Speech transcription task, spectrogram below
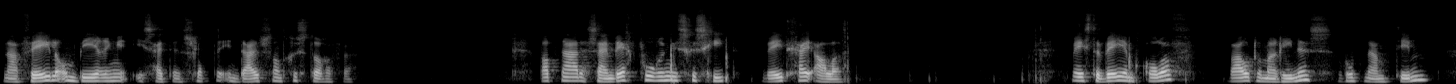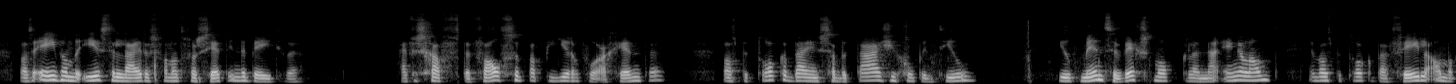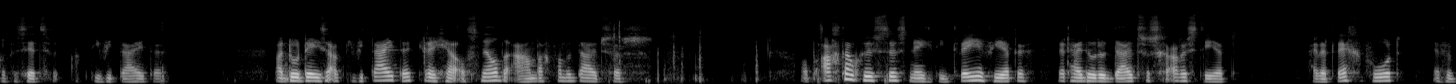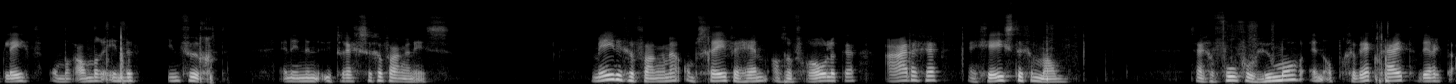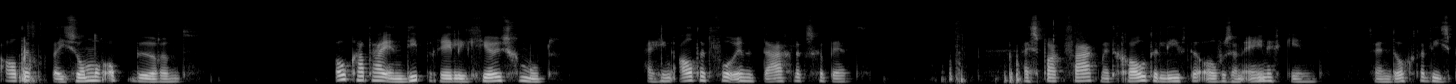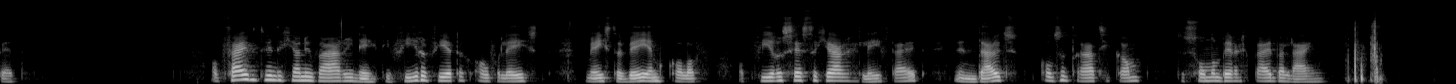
Na vele ontberingen is hij tenslotte in Duitsland gestorven. Wat na zijn wegvoering is geschied, weet gij allen. Meester W.M. Kolff, Wouter Marines, roepnaam Tim, was een van de eerste leiders van het verzet in de Betuwe. Hij verschafte valse papieren voor agenten, was betrokken bij een sabotagegroep in Tiel, hielp mensen wegsmokkelen naar Engeland en was betrokken bij vele andere verzetsactiviteiten maar door deze activiteiten kreeg hij al snel de aandacht van de Duitsers. Op 8 augustus 1942 werd hij door de Duitsers gearresteerd. Hij werd weggevoerd en verbleef onder andere in, de, in Vught en in een Utrechtse gevangenis. Medegevangenen omschreven hem als een vrolijke, aardige en geestige man. Zijn gevoel voor humor en opgewektheid werkte altijd bijzonder opbeurend. Ook had hij een diep religieus gemoed. Hij ging altijd voor in het dagelijks gebed. Hij sprak vaak met grote liefde over zijn enig kind, zijn dochter Liesbeth. Op 25 januari 1944 overleed meester W.M. Kolff op 64-jarige leeftijd in een Duits concentratiekamp te Sonnenberg bij Berlijn.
